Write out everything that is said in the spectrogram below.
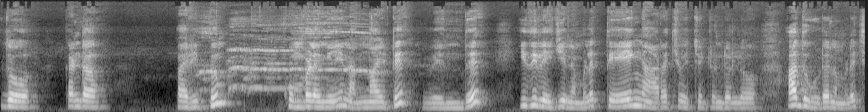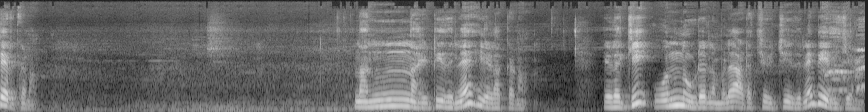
ഇതോ കണ്ടോ? പരിപ്പും കുമ്പളങ്ങയും നന്നായിട്ട് വെന്ത് ഇതിലേക്ക് നമ്മൾ തേങ്ങ അരച്ച് വെച്ചിട്ടുണ്ടല്ലോ അതുകൂടെ നമ്മൾ ചേർക്കണം. നന്നായിട്ട് ഇതിനെ ഇളക്കണം. ഇളക്കി ഒന്നുകൂടെ നമ്മൾ അടച്ചു വെച്ച് ഇതിനെ വേവിക്കണം.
